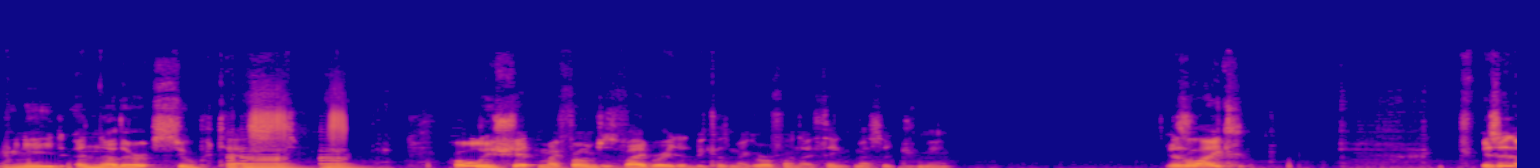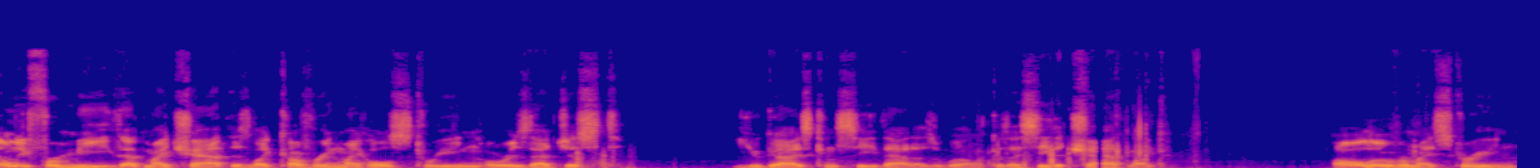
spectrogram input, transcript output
We need another soup test. Holy shit, my phone just vibrated because my girlfriend, I think, messaged me. Is it like. Is it only for me that my chat is like covering my whole screen, or is that just. You guys can see that as well? Because I see the chat like. all over my screen.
